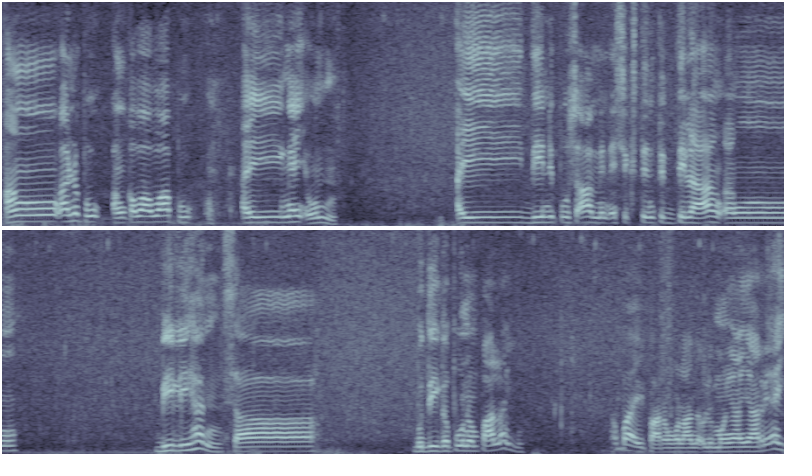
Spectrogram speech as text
Ang ano po, ang kawawa po ay ngayon ay dini po sa amin ay 1650 lang ang bilihan sa budiga po ng palay. Aba, eh, parang wala na ulit mangyayari ay.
